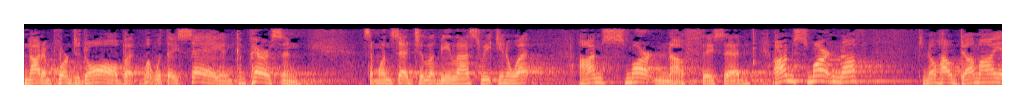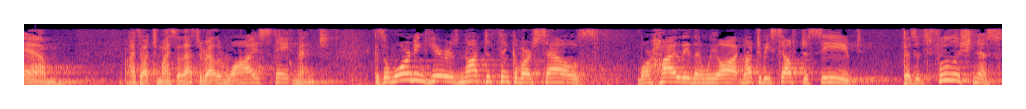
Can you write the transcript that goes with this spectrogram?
not important at all, but what would they say in comparison? Someone said to me last week, you know what? I'm smart enough, they said. I'm smart enough to know how dumb I am. I thought to myself, that's a rather wise statement. Because the warning here is not to think of ourselves more highly than we ought, not to be self-deceived. because it's foolishness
